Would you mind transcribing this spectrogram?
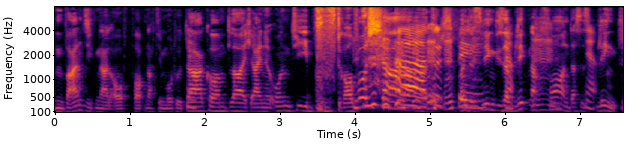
ein Warnsignal aufpoppt nach dem Motto, da kommt gleich eine Unti, pff, drauf, oh Ah, schade. zu und deswegen dieser Ja. Blick nach vorn, dass es Ja. blinkt,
